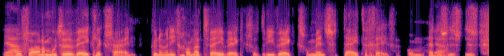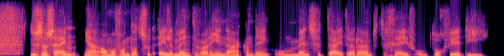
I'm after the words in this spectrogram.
ja. Of waarom moeten we wekelijks zijn? Kunnen we niet gewoon na twee weken of drie weken om mensen tijd te geven? Om, hè, ja. dus, dus, dus, dus er zijn ja, allemaal van dat soort elementen waarin je na kan denken om mensen tijd en ruimte te geven om toch weer die,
